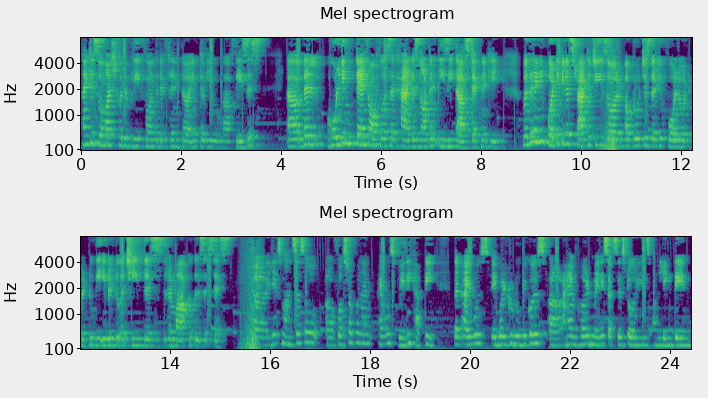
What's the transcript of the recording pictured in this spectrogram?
Thank you so much for the brief on the different uh, interview uh, phases. Uh, well, holding 10 offers at hand is not an easy task, definitely. Were there any particular strategies or approaches that you followed to be able to achieve this remarkable success? Uh, yes, Mansa. So, uh, first of all, I, I was very happy that I was able to do because uh, I have heard many success stories on LinkedIn,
